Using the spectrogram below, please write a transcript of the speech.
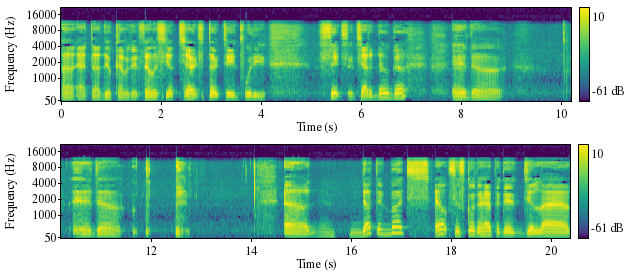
uh, uh, at the New Covenant Fellowship Church, thirteen twenty six in Chattanooga, and uh, and uh, uh nothing much else is going to happen in July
